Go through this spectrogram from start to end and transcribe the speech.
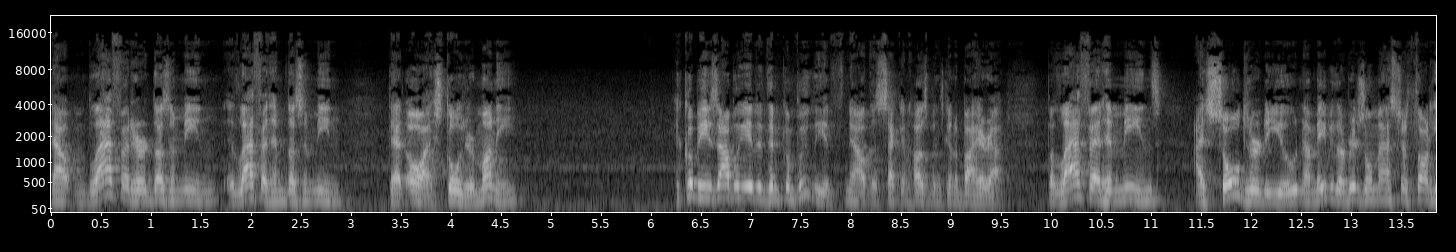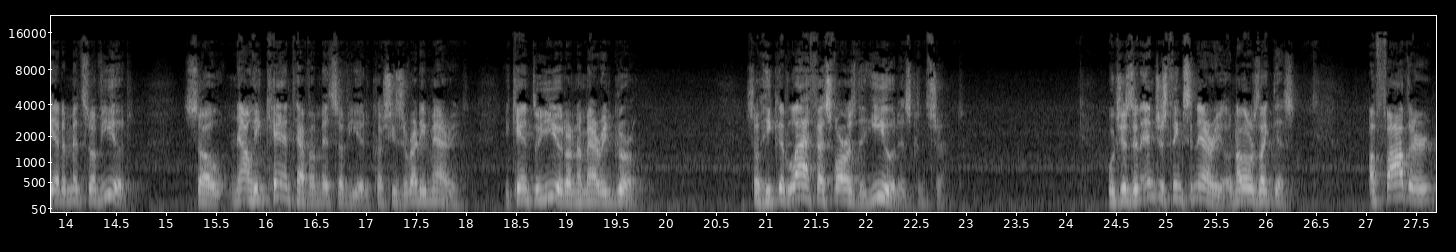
Now, laugh at her doesn't mean, laugh at him doesn't mean that, oh, I stole your money. It could be he's obligated him completely if now the second husband's going to buy her out. But laugh at him means, I sold her to you. Now, maybe the original master thought he had a mitzvah of yud. So now he can't have a mitzvah of yud because she's already married. You can't do yud on a married girl. So he could laugh as far as the yud is concerned. Which is an interesting scenario. In other words, like this. A father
